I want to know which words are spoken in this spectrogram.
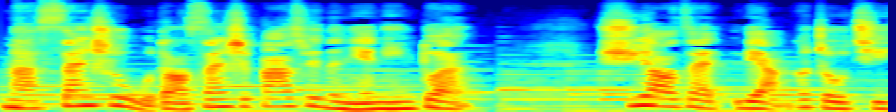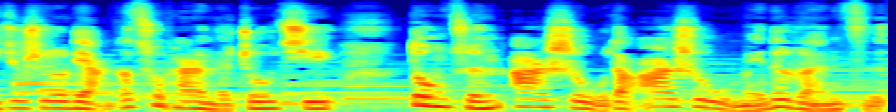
那三十五到三十八岁的年龄段。需要在两个周期，就是有两个促排卵的周期，冻存二十五到二十五枚的卵子，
